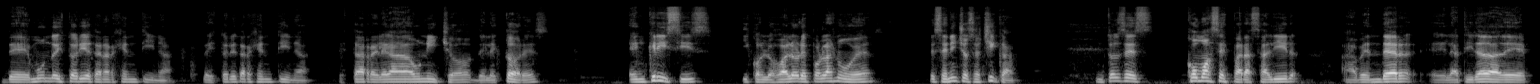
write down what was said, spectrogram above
de mundo historieta en Argentina, la historieta argentina está relegada a un nicho de lectores, en crisis y con los valores por las nubes, ese nicho se achica. Entonces, ¿cómo haces para salir a vender eh, la tirada de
